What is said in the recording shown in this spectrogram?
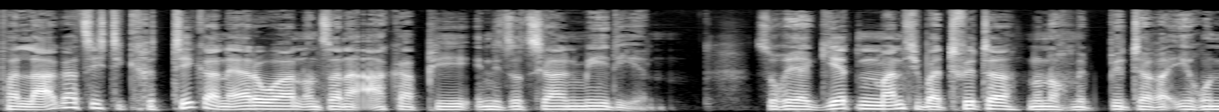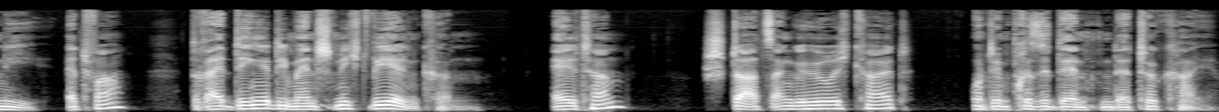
verlagert sich die Kritik an Erdogan und seiner AKP in die sozialen Medien. So reagierten manche bei Twitter nur noch mit bitterer Ironie. Etwa drei Dinge, die Menschen nicht wählen können. Eltern, Staatsangehörigkeit und den Präsidenten der Türkei.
